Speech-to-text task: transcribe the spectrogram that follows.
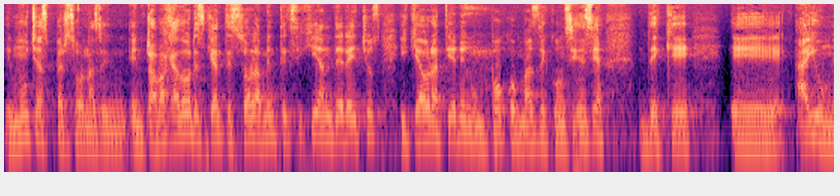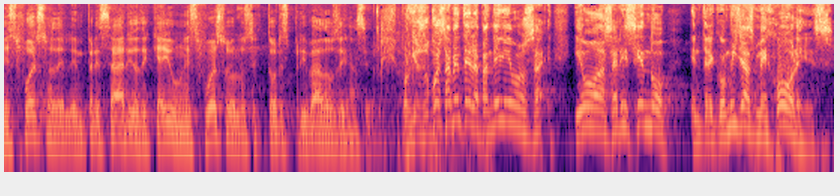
en muchas personas, en, trabajadores que antes solamente exigían derechos y que ahora tienen un poco más de conciencia de que eh, hay un esfuerzo del empresario, de que hay un esfuerzo de los sectores privados en hacerlo. Porque supuestamente la pandemia íbamos íbamos a salir siendo, entre comillas, mejores.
